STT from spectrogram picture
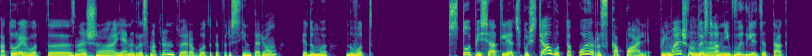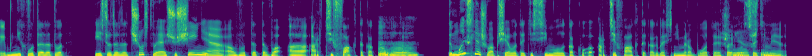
которые вот, э, знаешь, а, я иногда смотрю на твои работы, которые с янтарем, я думаю, ну вот 150 лет спустя вот такое раскопали. Понимаешь? Вот, то есть они выглядят так, и в них вот этот вот есть вот это чувство и ощущение а, вот этого а, артефакта какого-то. Мгм. Ты мыслишь вообще вот эти символы как э, артефакты, когда с ними работаешь, вот с этими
